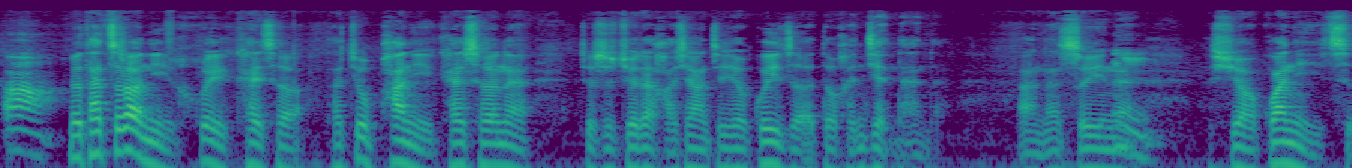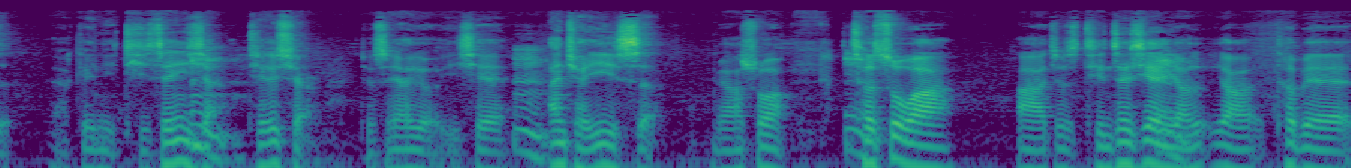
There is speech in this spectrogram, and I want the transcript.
啊？因为他知道你会开车，他就怕你开车呢，就是觉得好像这些规则都很简单的，啊，那所以呢，需要关你一次，要给你提升一下，提个醒儿，就是要有一些安全意识，比方说车速啊，啊，就是停车线要要特别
